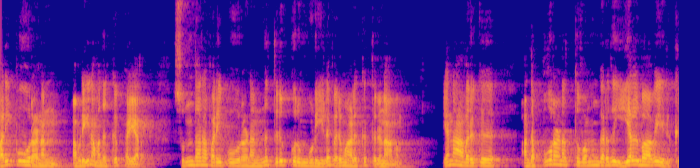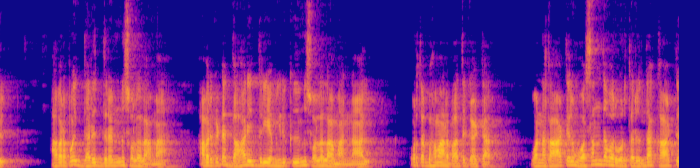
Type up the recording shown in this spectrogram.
பரிபூரணன் அப்படின்னு அவனுக்கு பெயர். சுந்தர பரிபூரணன்னு திருக்குறுங்குடியில் பெருமாளுக்கு திருநாமம். ஏன்னா அவருக்கு அந்த பூரணத்துவங்கிறது இயல்பாகவே இருக்குது அவரை போய் தரித்திரன்னு சொல்லலாமா? அவர்கிட்ட தாரித்ரியம் இருக்குன்னு சொல்லலாமான்னால் ஒருத்தர் பகவானை பார்த்து கேட்டார். உன்னை காட்டிலும் வசந்தவர் ஒருத்தர் இருந்தால் காட்டு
